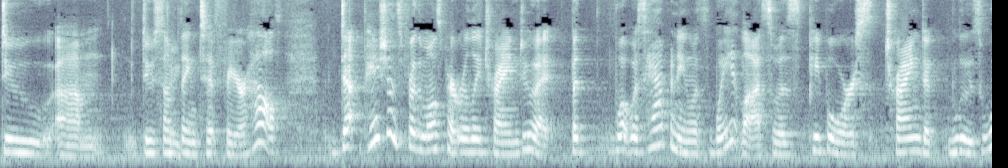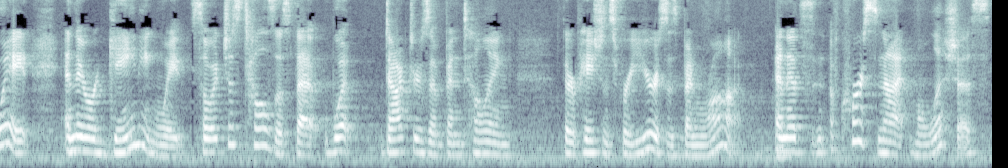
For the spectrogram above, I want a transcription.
do um, do something to for your health, do- patients for the most part really try and do it. But what was happening with weight loss was people were trying to lose weight and they were gaining weight. So it just tells us that what doctors have been telling their patients for years has been wrong. And hmm. it's of course not malicious.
